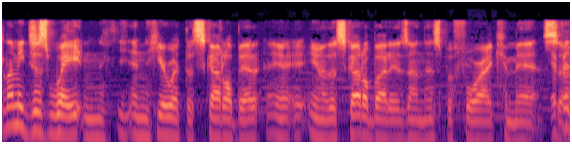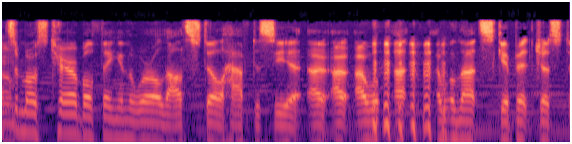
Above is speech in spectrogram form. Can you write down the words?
let me just wait and and hear what the scuttlebutt uh, you know the scuttlebutt is on this before I commit. If it's the most terrible thing in the world, I'll still have to see it. I, I, I will not. I will not skip it just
